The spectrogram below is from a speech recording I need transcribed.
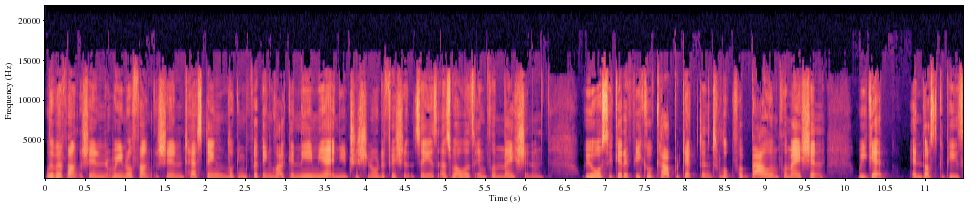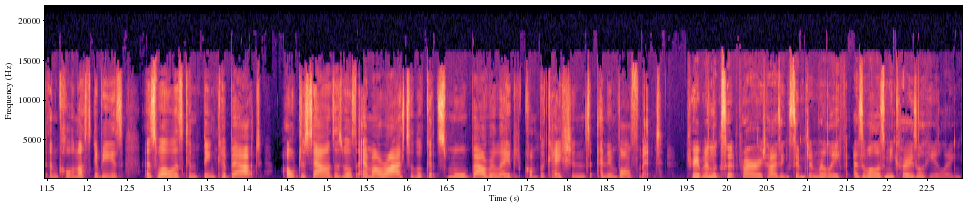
liver function, renal function testing, looking for things like anemia and nutritional deficiencies, as well as inflammation. We also get a fecal calprotectin to look for bowel inflammation. We get endoscopies and colonoscopies, as well as can think about ultrasounds as well as MRIs to look at small bowel related complications and involvement. Treatment looks at prioritising symptom relief as well as mucosal healing.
